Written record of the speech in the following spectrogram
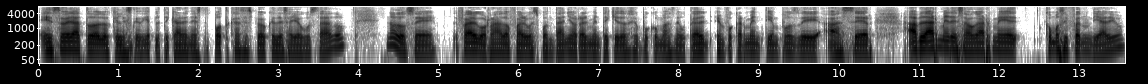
eso era todo lo que les quería platicar en este podcast. Espero que les haya gustado. No lo sé, fue algo raro, fue algo espontáneo. Realmente quiero ser un poco más neutral, enfocarme en tiempos de hacer, hablarme, desahogarme, como si fuera un diario.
